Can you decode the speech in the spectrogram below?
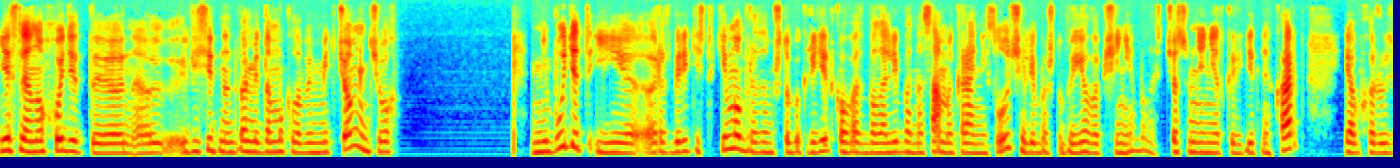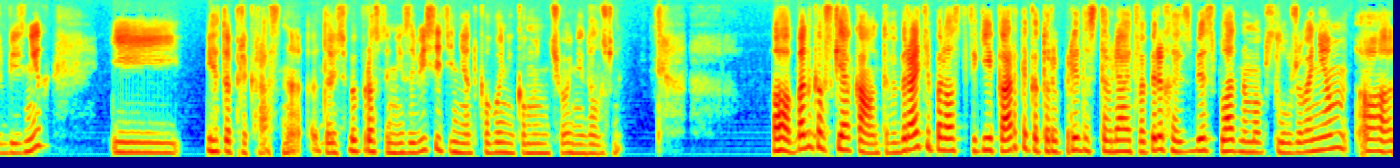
если оно ходит, э, висит над вами домокловым мечом, ничего не будет, и разберитесь таким образом, чтобы кредитка у вас была либо на самый крайний случай, либо чтобы ее вообще не было. Сейчас у меня нет кредитных карт, я обхожусь без них, и это прекрасно. То есть вы просто не зависите ни от кого, никому ничего не должны. А, банковские аккаунты. Выбирайте, пожалуйста, такие карты, которые предоставляют, во-первых, с бесплатным обслуживанием, а,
